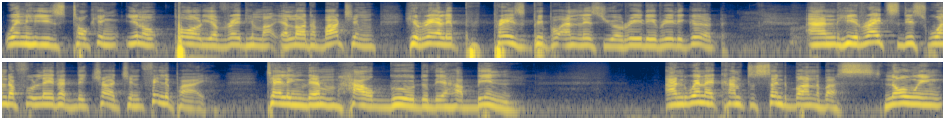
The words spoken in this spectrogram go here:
when he is talking, you know, Paul, you've read him a lot about him. He rarely praised people unless you're really, really good. And he writes this wonderful letter to the church in Philippi, telling them how good they have been. And when I come to St. Barnabas, knowing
